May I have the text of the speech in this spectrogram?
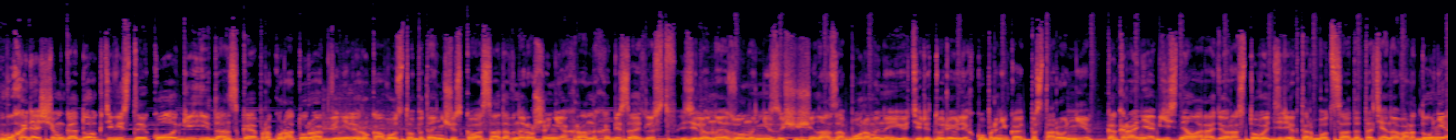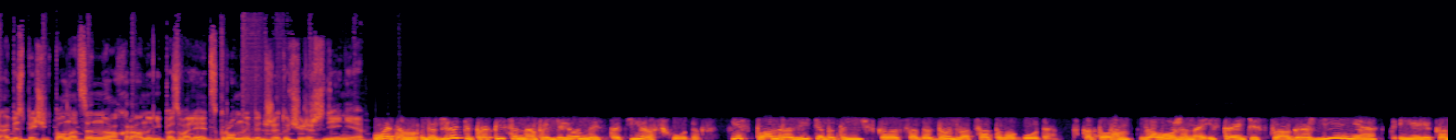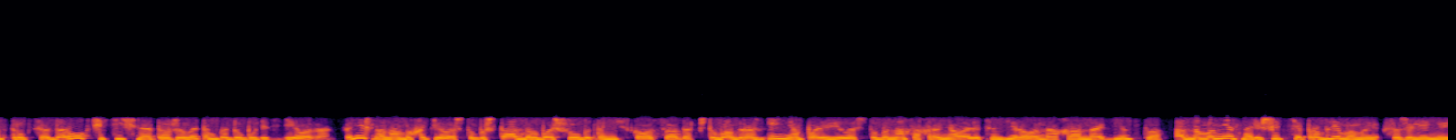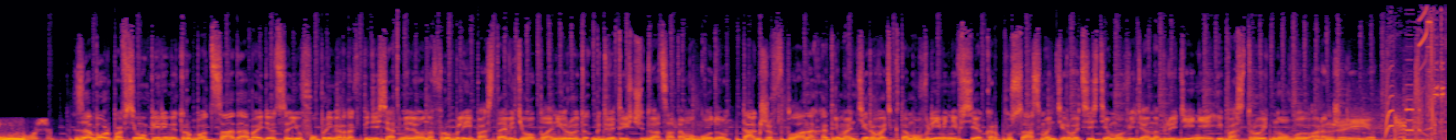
В уходящем году активисты-экологи и Донская прокуратура обвинили руководство ботанического сада в нарушении охранных обязательств. Зеленая зона не защищена забором, и на ее территорию легко проникают посторонние. Как ранее объясняла радио Ростова директор ботсада Татьяна Вардуни, обеспечить полноценную охрану не позволяет скромный бюджет учреждения. В этом бюджете прописаны определенные статьи расходов. Есть план развития ботанического сада до 2020 года котором заложено и строительство ограждения, и реконструкция дорог. Частично это уже в этом году будет сделано. Конечно, нам бы хотелось, чтобы штат был большой ботанического сада, чтобы ограждение появилось, чтобы нас охраняло лицензированное охранное агентство. Одномоментно решить все проблемы мы, к сожалению, не можем. Забор по всему периметру ботсада обойдется ЮФУ примерно в 50 миллионов рублей. Поставить его планируют к 2020 году. Также в планах отремонтировать к тому времени все корпуса, смонтировать систему видеонаблюдения и построить новую оранжерею.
